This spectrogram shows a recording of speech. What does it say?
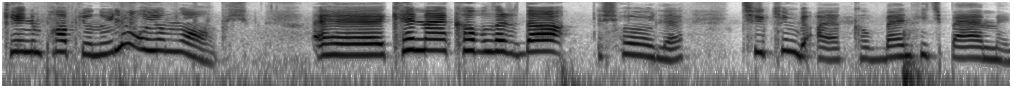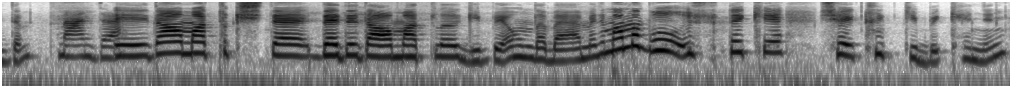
Ken'in papyonuyla uyumlu olmuş. Ee, Ken'in ayakkabıları da şöyle. Çirkin bir ayakkabı. Ben hiç beğenmedim. Ben de. Ee, damatlık işte dede damatlığı gibi. Onu da beğenmedim. Ama bu üstündeki şey kürk gibi Ken'in.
